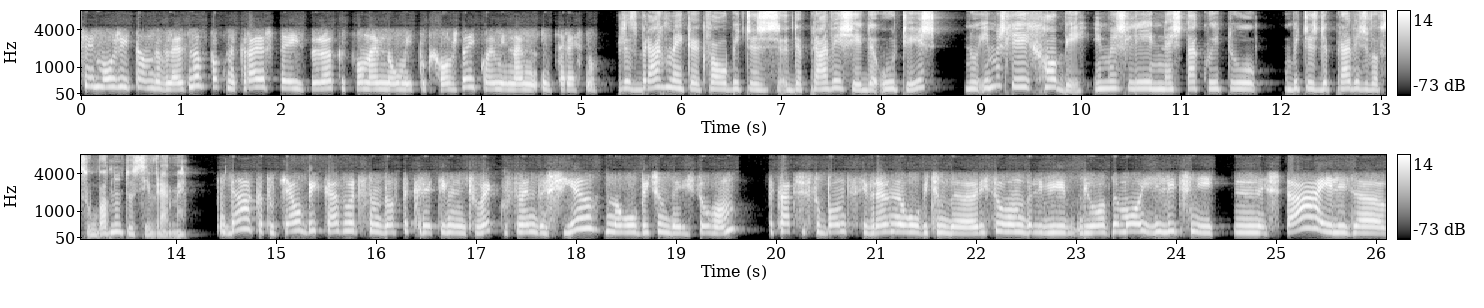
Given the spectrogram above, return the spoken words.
че може и там да влезна, пък накрая ще избера какво най-много ми подхожда и кое ми е най-интересно. Разбрахме какво обичаш да правиш и да учиш, но имаш ли хоби? Имаш ли неща, които обичаш да правиш в свободното си време? Да, като цяло бих казала, че съм доста креативен човек. Освен да шия, много обичам да рисувам. Така че в свободното си време много обичам да рисувам, дали би било за мои лични неща или за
